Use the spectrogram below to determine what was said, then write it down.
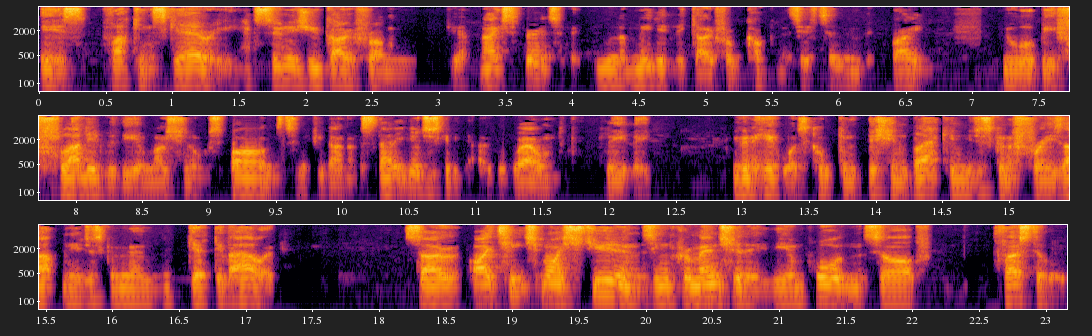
is fucking scary. As soon as you go from, you have no experience of it, you will immediately go from cognitive to limbic brain. You will be flooded with the emotional response. And if you don't understand it, you're just going to get overwhelmed completely. You're going to hit what's called condition black and you're just going to freeze up and you're just going to get devoured. So I teach my students incrementally the importance of first of all,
